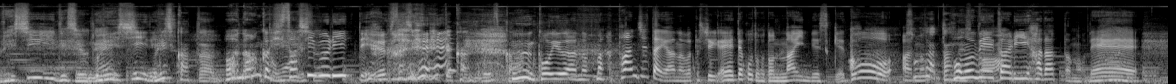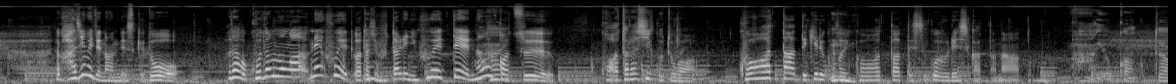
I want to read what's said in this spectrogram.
嬉しいですよね。嬉しい嬉しかった。あなんか久しぶりっていう感じって感じですか？うん、こういうあのまあパン自体あの私焼いたことほとんどないんですけど、あのホームベーカリー派だったので、はい、初めてなんですけど、なんか子供がね増えて私二人に増えて、なおかつ、こう新しいことが加わったできることに加わったってすごい嬉しかったなと思って。うん、あよかった。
